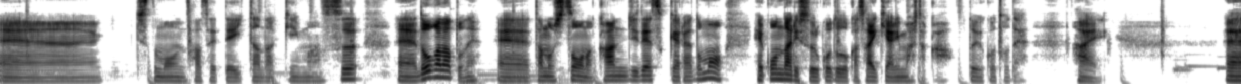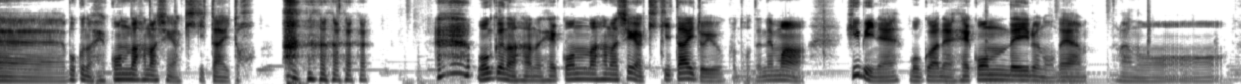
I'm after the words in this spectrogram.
えー、質問させていただきます。えー、動画だとね、えー、楽しそうな感じですけれども、凹んだりすることとか最近ありましたか？ということで、はい。えー、僕の凹んだ話が聞きたいと。僕の凹んだ話が聞きたいということでね、まあ、日々ね、僕はね、凹んでいるので、あのー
